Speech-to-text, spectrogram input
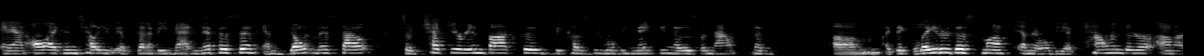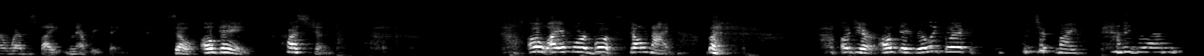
And all I can tell you, it's going to be magnificent and don't miss out. So check your inboxes because we will be making those announcements, um, I think later this month, and there will be a calendar on our website and everything. So, okay, questions. Oh, I have more books, don't I? But oh dear. Okay, really quick. We took my pen again.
